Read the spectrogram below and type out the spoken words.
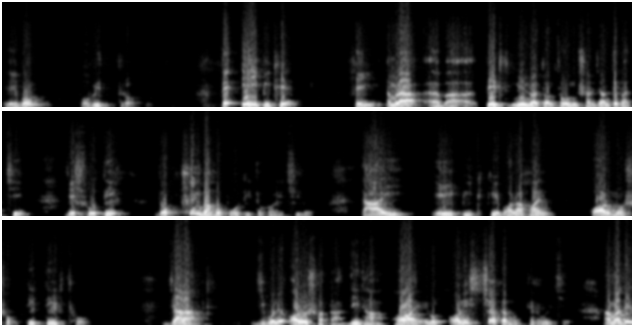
এবং পবিত্র। তা এই পিঠে সেই আমরা পীঠ নির্ণয়তন্ত্র অনুসারে জানতে পাচ্ছি যে সতীর দক্ষিণ বাহু পতিত হয়েছিল। তাই এই পীঠকে বলা হয় কর্মশক্তির তীর্থ, যারা জীবনে অলসতা, দ্বিধা, ভয় এবং অনিশ্চয়তার মধ্যে রয়েছে। আমাদের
